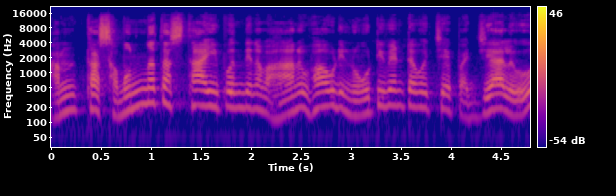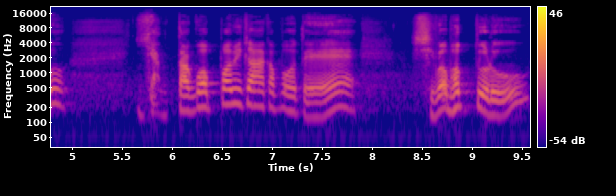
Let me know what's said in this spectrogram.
అంత సమున్నత స్థాయి పొందిన మహానుభావుడి నోటి వెంట వచ్చే పద్యాలు ఎంత గొప్పవి కాకపోతే శివభక్తుడు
